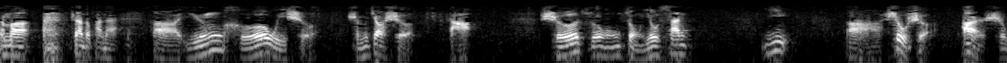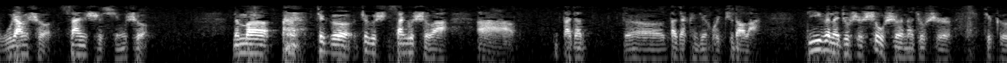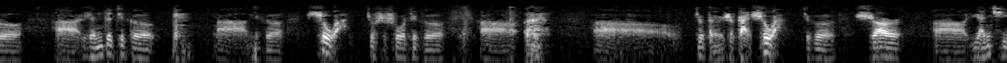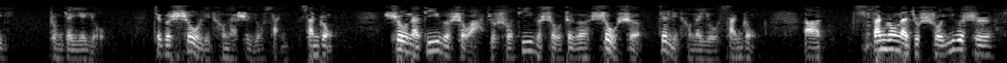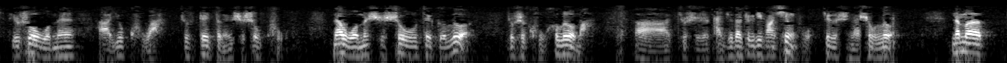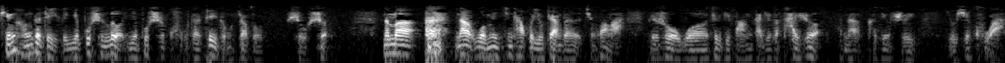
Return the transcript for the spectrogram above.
那么 这样的话呢，啊，云何为舍？什么叫舍？答：舍总总有三：一啊受舍，二是无量舍，三是行舍。那么 这个这个三个舍啊啊，大家呃大家肯定会知道了。第一个呢，就是受舍呢，就是这个啊人的这个啊那个受啊，就是说这个啊啊就等于是感受啊，这个十二啊元气中间也有这个受里头呢是有三三种受呢，第一个受啊，就是说第一个受这个受舍这里头呢有三种啊，三种呢就是说一个是。比如说我们啊有苦啊，就是这等于是受苦。那我们是受这个乐，就是苦和乐嘛啊，就是感觉到这个地方幸福，这个是呢受乐。那么平衡的这个也不是乐，也不是苦的这种叫做受摄。那么 那我们经常会有这样的情况啊，比如说我这个地方感觉到太热，那肯定是有些苦啊。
